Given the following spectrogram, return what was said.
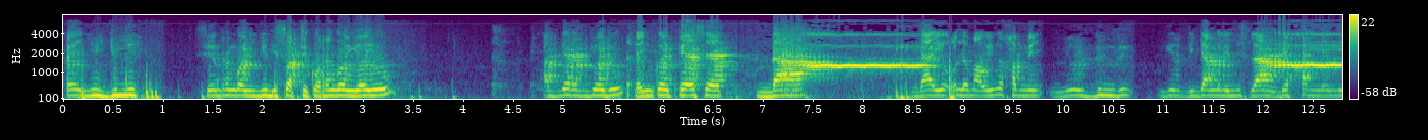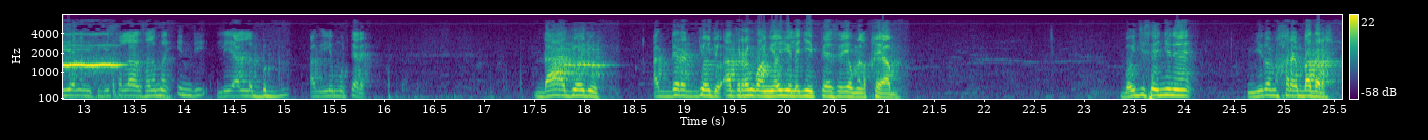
tey ñuy julli seen rangooñ yi julli sotti ko rangooñ yooyu ak deret jooju dañ koy peeseet daa daa yi ulama yi nga xam ne ñooy bind ngir di jàngale lislaam di xam ne li yonent bi sallallahu alayhi wasallam indi li yàlla bëgg ak li mu tere daa jooju ak deret jooju ak rangoon yooyu la ñuy peese yomal xiyaam boo gisee ñu ne ñi doon xare badar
